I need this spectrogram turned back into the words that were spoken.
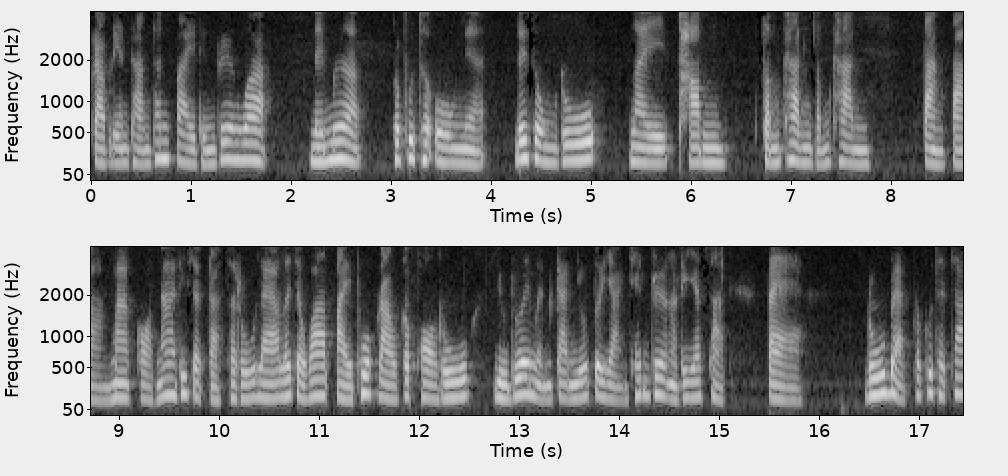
กราบเรียนถามท่านไปถึงเรื่องว่า ในเมื่อพระพุทธองค์เนี่ยได้ทรงรู้ในธรรมสำคัญสำคัญต่างๆ มาก่อนหน้าที่จะตรัสรู้แล้ว แล้วจะว่าไปพวกเราก็พอรู้อยู่ด้วยเหมือนกันยกตัวอย่างเช่นเรื่องอริยสัจแต่ รู้แบบพระพุทธเจ้า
